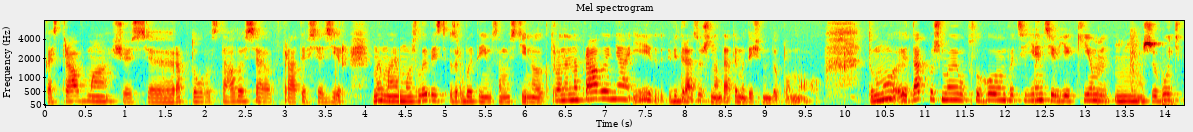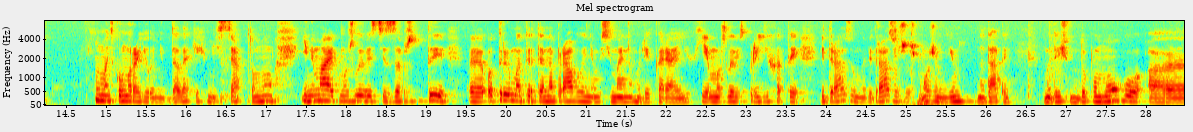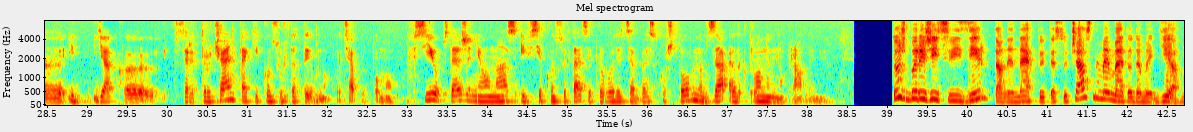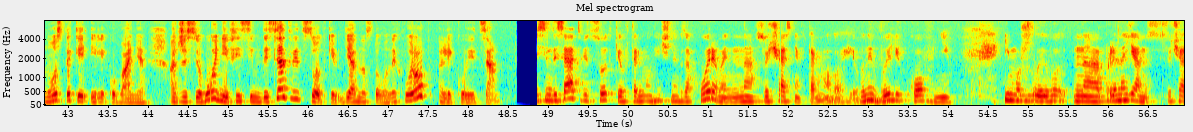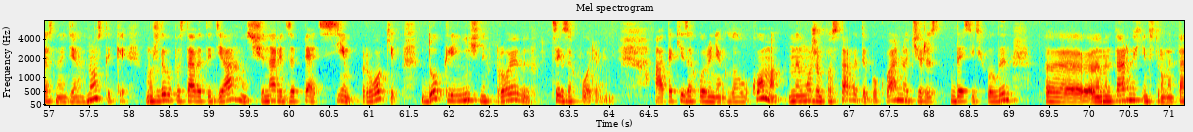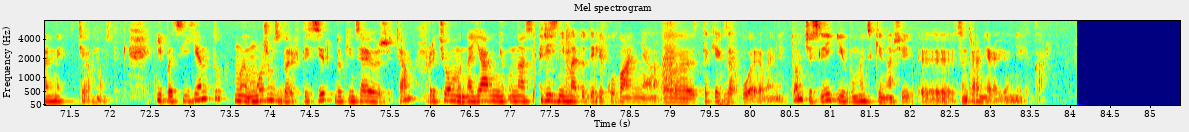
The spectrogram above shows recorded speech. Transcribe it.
якась травма, щось е, раптово сталося, втратився зір. Ми маємо можливість зробити їм самостійно електронне направлення і відразу ж надати медичну допомогу. Тому е, також ми обслуговуємо пацієнтів, які живуть. Уманському районі в далеких місцях, тому і не мають можливості завжди е, отримати те направлення у сімейного лікаря. Їх є можливість приїхати відразу. Ми відразу ж можемо їм надати медичну допомогу, і як е, серед втручань, так і консультативну, хоча б допомогу. Всі обстеження у нас і всі консультації проводяться безкоштовно за електронним направленням. Тож бережіть свій зір та не нехтуйте сучасними методами діагностики і лікування, адже сьогодні всі 70% діагностованих хвороб лікуються. 80% офтальмологічних захворювань на сучасній офтальмології вони виліковні. І, можливо, на, при наявності сучасної діагностики можливо поставити діагноз ще навіть за 5-7 років до клінічних проявів цих захворювань. А такі захворювання, як глаукома, ми можемо поставити буквально через 10 хвилин елементарних інструментальних діагностики. І пацієнту ми можемо зберегти зір до кінця його життя. При цьому наявні у нас різні методи лікування е, таких захворювань, в тому числі і в Уманській нашій е, центральній районній лікарні.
